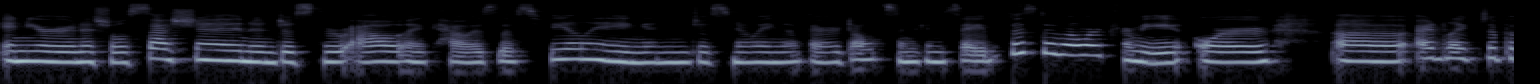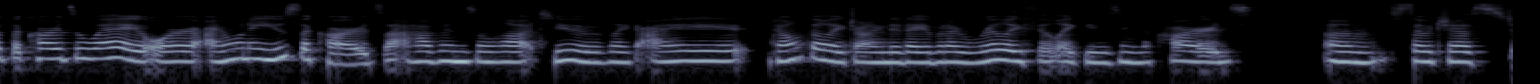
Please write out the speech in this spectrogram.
in your initial session and just throughout like how is this feeling? And just knowing that they're adults and can say this doesn't work for me or uh, i'd like to put the cards away or i want to use the cards. That happens a lot too. Like i don't feel like drawing today but i really feel like using the cards um, so just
